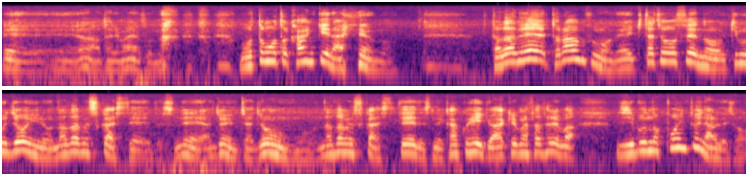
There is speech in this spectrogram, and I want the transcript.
えー、当たり前や、そんな。もともと関係ないねもう。ただね、トランプもね、北朝鮮のキム・ジョンイルをなだめすかしてですね、ジョンイルじゃジョンをなだめすかしてですね、核兵器を諦めさせれば自分のポイントになるでしょ。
